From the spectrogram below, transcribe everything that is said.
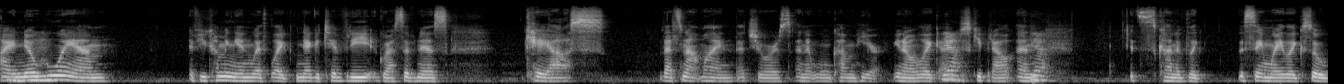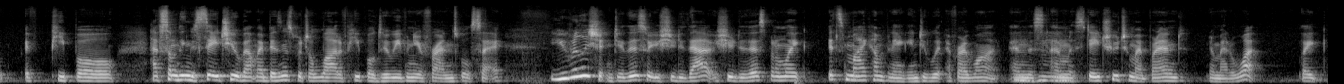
I know who I am. If you're coming in with like negativity, aggressiveness, chaos, that's not mine. That's yours, and it won't come here. You know, like Yeah. I just keep it out. And Yeah. it's kind of like the same way. Like, so if people have something to say to you about my business, which a lot of people do, even your friends will say, you really shouldn't do this, or you should do that, or you should do this. But I'm like, it's my company. I can do whatever I want, and this I'm mm-hmm. going to stay true to my brand no matter what. Like,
